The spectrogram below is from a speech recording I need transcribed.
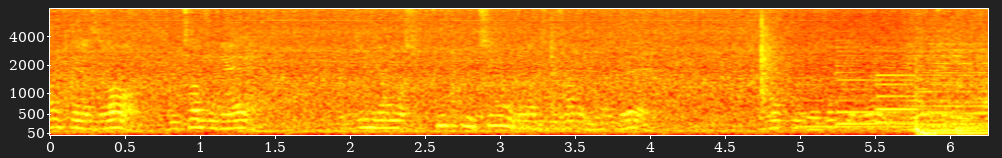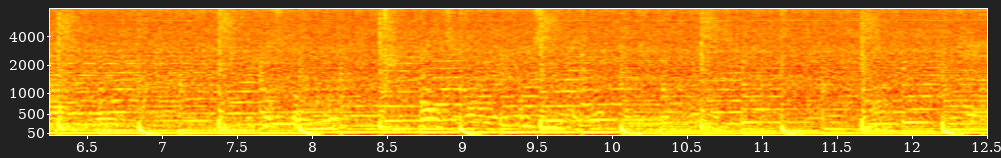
상태에서 공차 중에 한 번씩 쿵쿵 치는 그런 증상이 있는데 여섯 개를 미크로스코프로 펼치는 거고 보세요.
